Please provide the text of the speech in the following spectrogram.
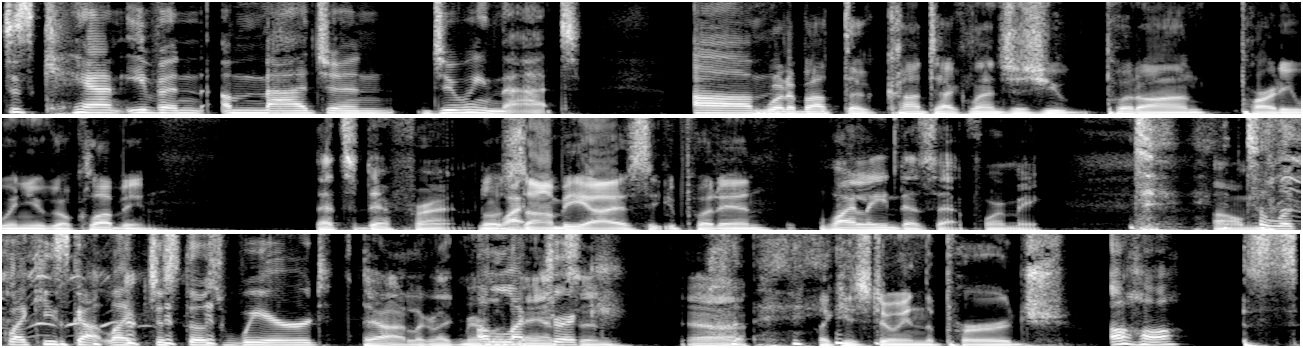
Just can't even imagine doing that. Um, what about the contact lenses you put on party when you go clubbing? That's different. Those Wy- zombie eyes that you put in. Wileen does that for me. Um, to look like he's got like just those weird. yeah, I look like Marilyn Electric. Manson. Yeah. like he's doing the purge. Uh huh. It's,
